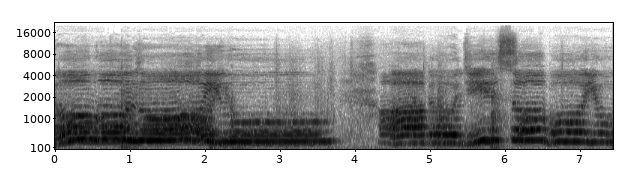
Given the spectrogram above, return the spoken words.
довго а тоді собою.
